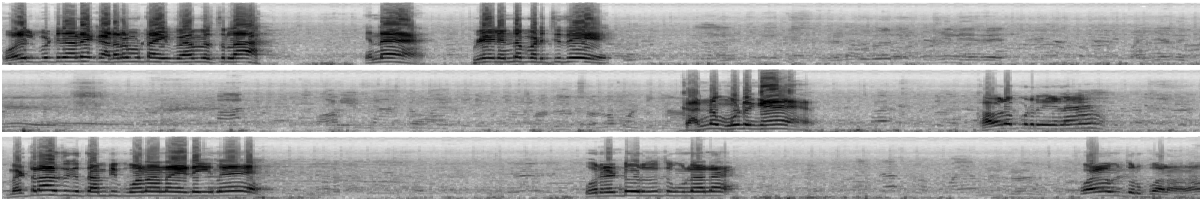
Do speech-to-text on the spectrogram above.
கோயில்பட்டி தானே கடலை மிட்டாய் ஃபேமஸ்ல என்ன? பிள்ளைகள் என்ன படிச்சது? கண்ணை மூடுங்க. கவலைப்படுறீங்களே? மெட்ராஸுக்கு தம்பி போனானா இடையில? ஒரு ரெண்டு வருஷத்துக்கு முன்னால? கோயம்புத்தூர் போனானா?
